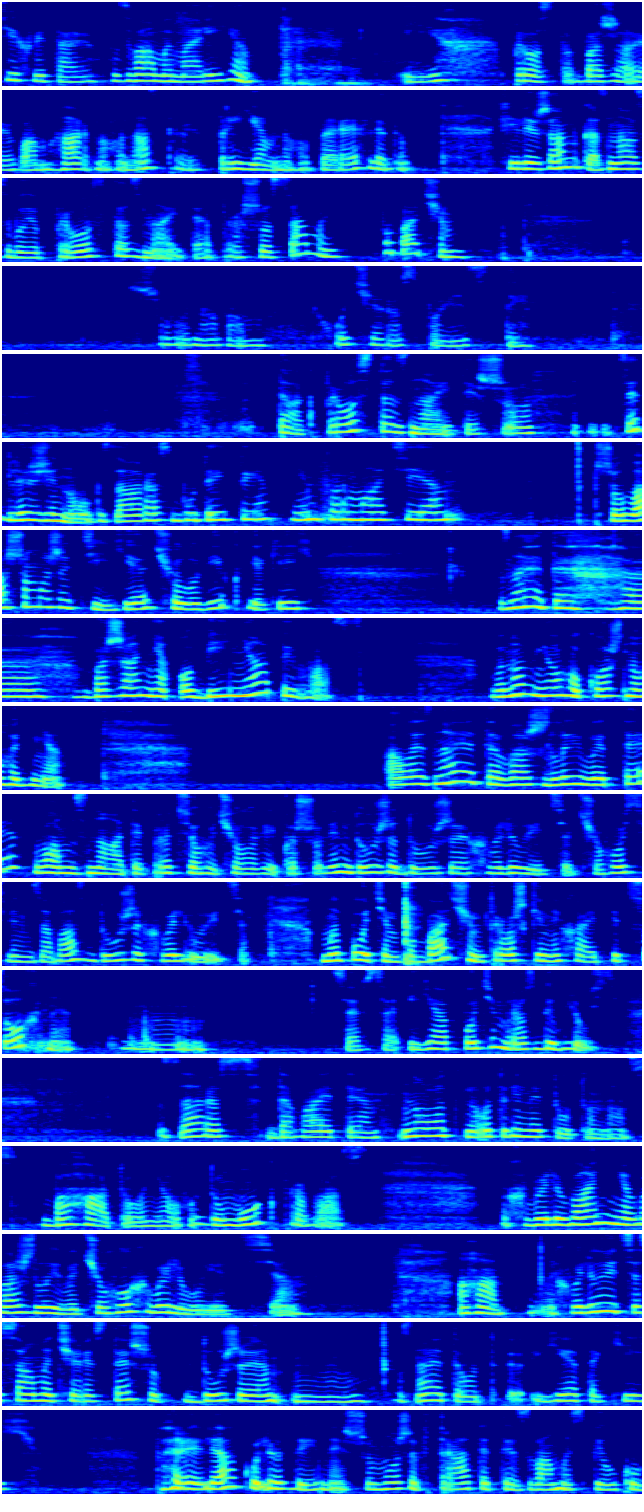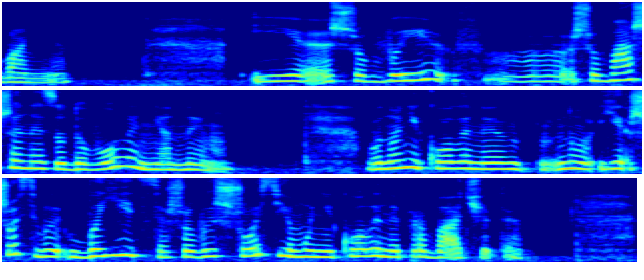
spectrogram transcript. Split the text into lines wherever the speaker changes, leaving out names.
Всіх вітаю! З вами Марія і просто бажаю вам гарного настрою, приємного перегляду. Філіжанка з назвою Просто знайте. А про що саме? Побачимо, що вона вам хоче розповісти. Так, просто знайте, що це для жінок зараз буде йти інформація що в вашому житті є чоловік, який, знаєте, е, бажання обійняти вас, воно в нього кожного дня. Але знаєте, важливе те вам знати про цього чоловіка, що він дуже-дуже хвилюється. Чогось він за вас дуже хвилюється. Ми потім побачимо, трошки нехай підсохне це все, і я потім роздивлюсь. Зараз давайте. Ну, от, от він і тут у нас. Багато у нього думок про вас. Хвилювання важливе. Чого хвилюється? Ага, хвилюється саме через те, що дуже, знаєте, от є такий переляк у людини, що може втратити з вами спілкування. І що ви, що ваше незадоволення ним воно ніколи не ну, є щось ви боїться, що ви щось йому ніколи не пробачите.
